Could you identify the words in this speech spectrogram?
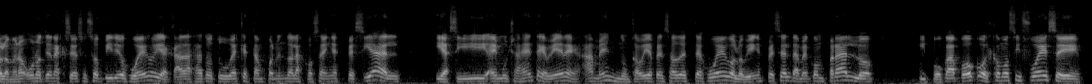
por lo menos uno tiene acceso a esos videojuegos y a cada rato tú ves que están poniendo las cosas en especial y así hay mucha gente que viene, amén, nunca había pensado de este juego, lo vi en especial, dame comprarlo. Y poco a poco es como si fuese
